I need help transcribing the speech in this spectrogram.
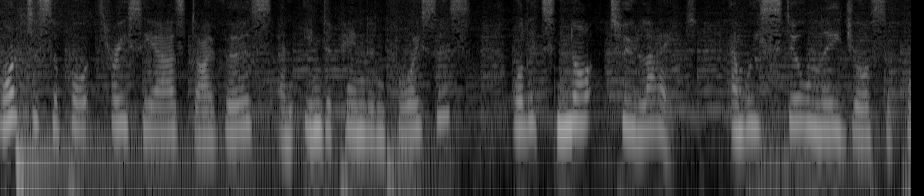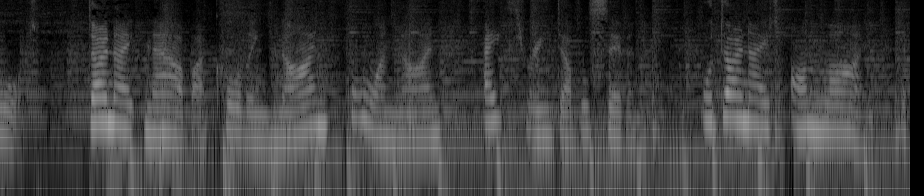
Want to support 3CR's diverse and independent voices? Well, it's not too late, and we still need your support. Donate now by calling 9419 8377 or donate online at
